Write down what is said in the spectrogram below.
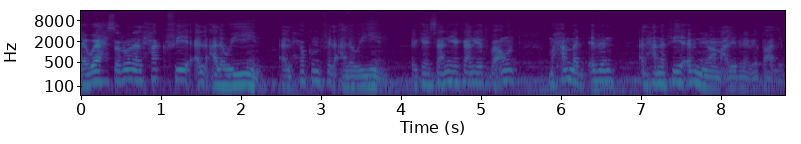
ويحصرون الحق في العلويين الحكم في العلويين. الكيسانية كانوا يتبعون محمد ابن الحنفية ابن الإمام علي بن أبي طالب.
